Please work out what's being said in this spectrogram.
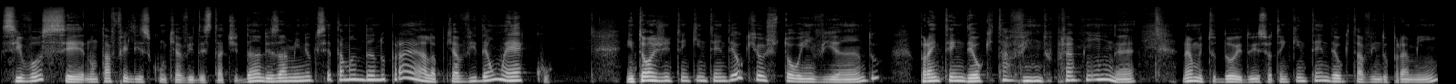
se você não está feliz com o que a vida está te dando, examine o que você está mandando para ela, porque a vida é um eco. Então a gente tem que entender o que eu estou enviando para entender o que está vindo para mim, né? Não é muito doido isso? Eu tenho que entender o que está vindo para mim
